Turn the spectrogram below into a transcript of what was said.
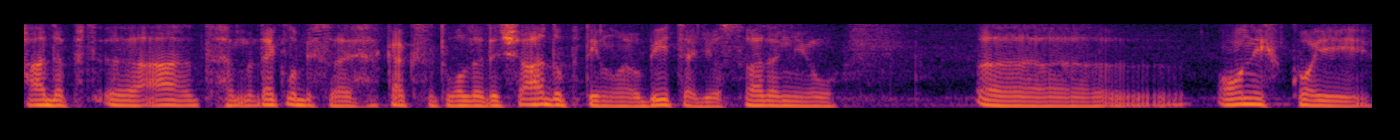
adapt, eh, ad, reklo bi se, kako se to voli reći, adoptivnoj obitelji, o stvaranju eh, onih koji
